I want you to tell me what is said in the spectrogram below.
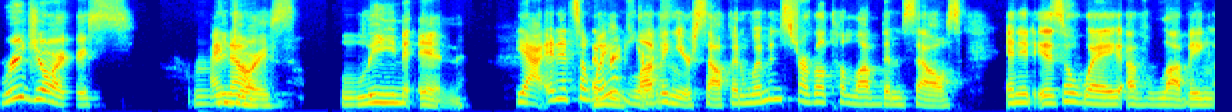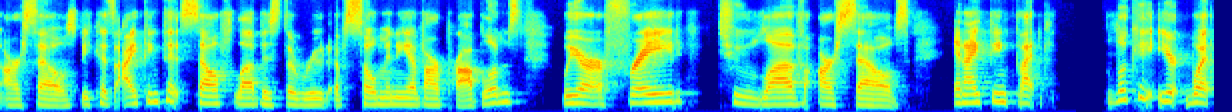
rejoice. Rejoice lean in. Yeah. And it's a way of loving yourself. And women struggle to love themselves. And it is a way of loving ourselves because I think that self love is the root of so many of our problems. We are afraid to love ourselves. And I think, like, look at your what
